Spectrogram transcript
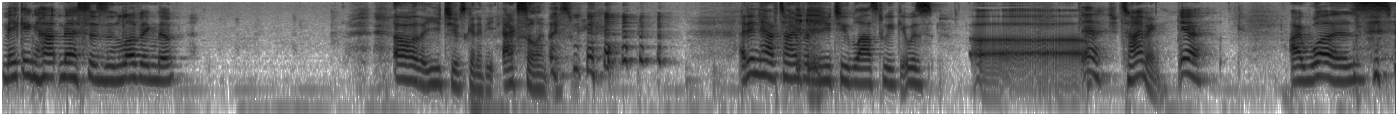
making hot messes and loving them. Oh, the YouTube's going to be excellent this week. I didn't have time for the YouTube last week. It was yeah, timing. yeah. I was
